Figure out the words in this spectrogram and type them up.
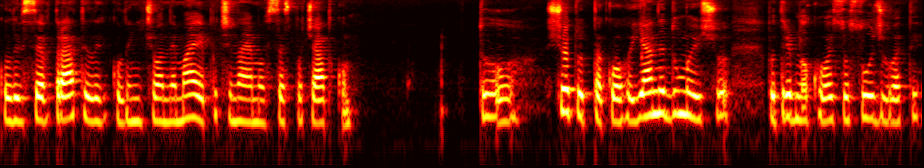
коли все втратили, коли нічого немає, починаємо все спочатку. То що тут такого? Я не думаю, що потрібно когось осуджувати.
